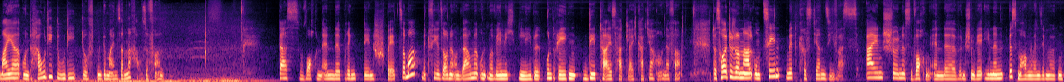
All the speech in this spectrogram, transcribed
Meier und Howdy Doody durften gemeinsam nach Hause fahren. Das Wochenende bringt den Spätsommer mit viel Sonne und Wärme und nur wenig Nebel und Regen. Details hat gleich Katja Horneffer. Das Heute-Journal um 10 mit Christian Sievers. Ein schönes Wochenende wünschen wir Ihnen. Bis morgen, wenn Sie mögen.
